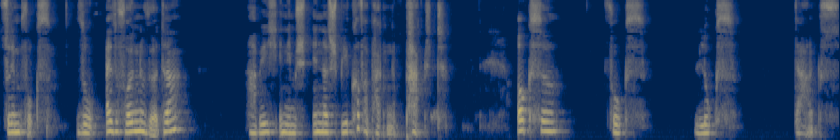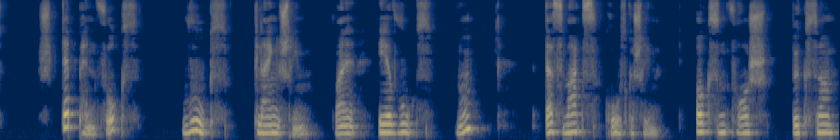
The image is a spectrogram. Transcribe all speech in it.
zu dem Fuchs. So, also folgende Wörter habe ich in, dem, in das Spiel Kofferpacken gepackt. Ochse, Fuchs, Luchs, Dachs, Steppenfuchs, Wuchs, kleingeschrieben, weil er wuchs. Ne? Das Wachs großgeschrieben. Ochsenfrosch, Büchse,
